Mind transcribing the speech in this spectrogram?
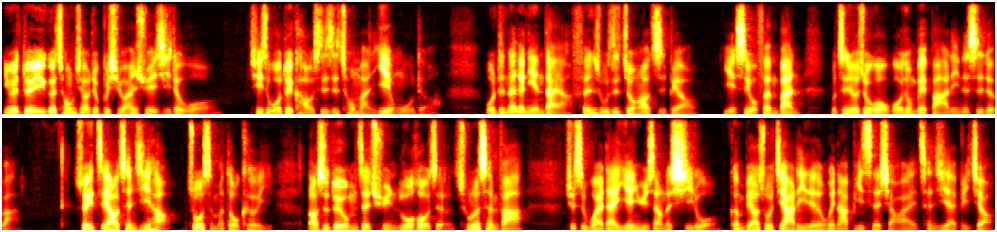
因为对于一个从小就不喜欢学习的我，其实我对考试是充满厌恶的哦。我的那个年代啊，分数是重要指标，也是有分班。我之前有说过我国中被霸凌的事，对吧？所以只要成绩好，做什么都可以。老师对我们这群落后者，除了惩罚，就是外带言语上的奚落，更不要说家里人会拿彼此的小孩成绩来比较。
